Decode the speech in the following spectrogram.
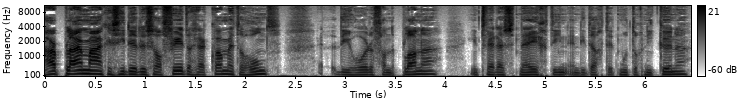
haar pluimmakers die er dus al 40 jaar kwam met de hond, die hoorde van de plannen in 2019 en die dacht dit moet toch niet kunnen.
